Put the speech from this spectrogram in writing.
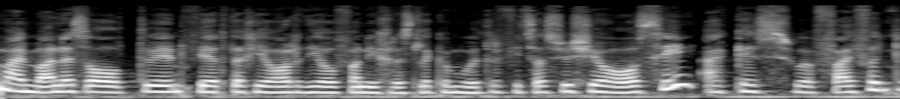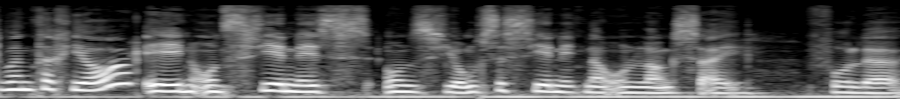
my man is al 42 jaar deel van die Christelike Motorfiets Assosiasie. Ek is so 25 jaar en ons seun is ons jongste seun het nou onlangs sy volle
